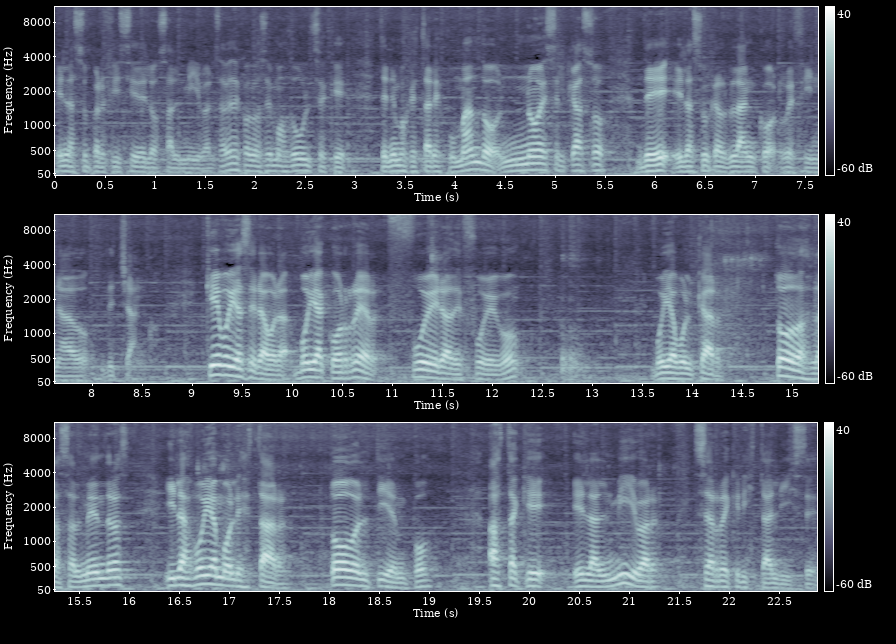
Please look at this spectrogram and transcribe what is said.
en la superficie de los almíbares. A veces cuando hacemos dulces que tenemos que estar espumando, no es el caso del azúcar blanco refinado de chango. ¿Qué voy a hacer ahora? Voy a correr fuera de fuego, voy a volcar todas las almendras y las voy a molestar todo el tiempo hasta que el almíbar se recristalice.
